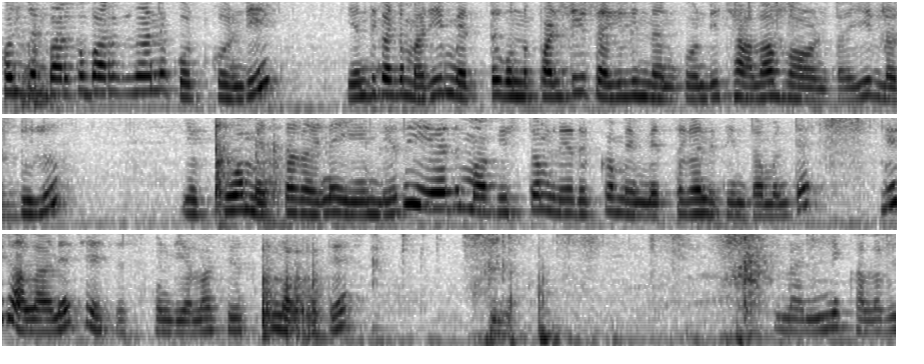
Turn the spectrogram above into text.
కొంచెం బరక బరకగానే కొట్టుకోండి. ఎందుకంటే మరీ మెత్తగా ఉన్న పంటికి తగిలింది అనుకోండి చాలా బాగుంటాయి లడ్డూలు. ఎక్కువ మెత్తగా అయినా ఏం లేదు. ఏది మాకు ఇష్టం లేదు ఎక్కువ మేము మెత్తగానే తింటామంటే మీరు అలానే చేసేసుకోండి. ఎలా చేసుకున్న ఇలా. ఇలా అన్నీ కలవి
